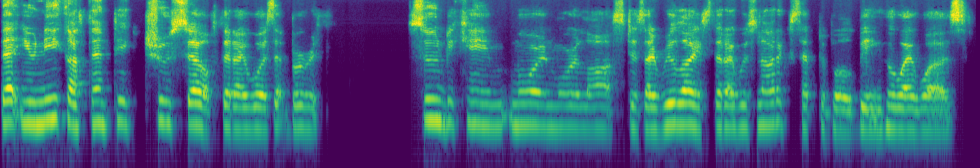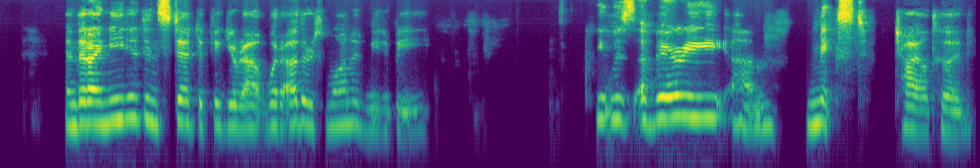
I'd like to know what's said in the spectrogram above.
That unique, authentic, true self that I was at birth soon became more and more lost as I realized that I was not acceptable being who I was and that I needed instead to figure out what others wanted me to be. It was a very um, mixed childhood,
